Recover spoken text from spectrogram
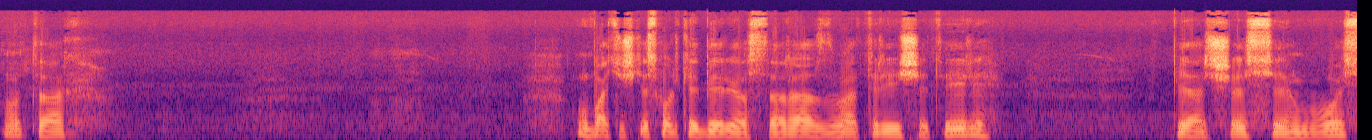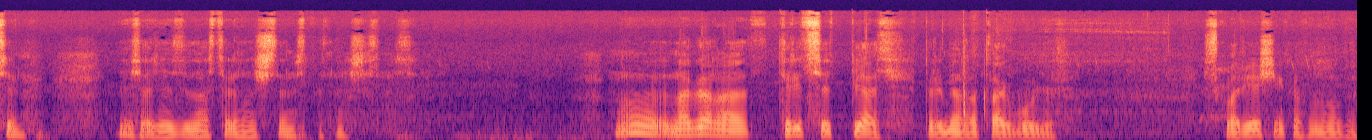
Вот так. У батюшки сколько берез-то? Раз, два, три, четыре, пять, шесть, семь, восемь, десять, одиннадцать, двенадцать, тринадцать, четырнадцать, пятнадцать, шестнадцать. Ну, наверное, 35 примерно так будет. Скворечников много.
